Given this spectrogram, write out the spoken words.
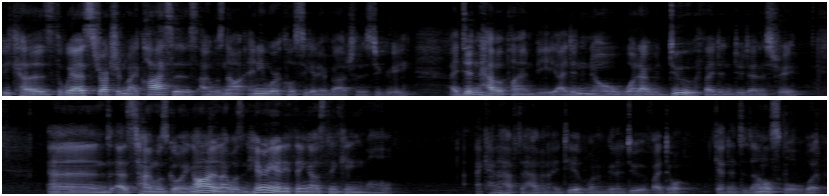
Because the way I structured my classes, I was not anywhere close to getting a bachelor's degree. I didn't have a plan B. I didn't know what I would do if I didn't do dentistry. And as time was going on and I wasn't hearing anything, I was thinking, well, I kind of have to have an idea of what I'm going to do if I don't get into dental school? What,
